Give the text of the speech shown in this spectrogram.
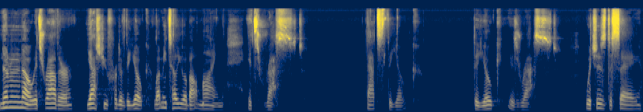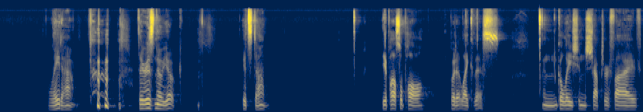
No, no, no, no. It's rather, yes, you've heard of the yoke. Let me tell you about mine. It's rest. That's the yoke. The yoke is rest, which is to say, lay down. there is no yoke. It's done. The Apostle Paul put it like this in Galatians chapter 5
